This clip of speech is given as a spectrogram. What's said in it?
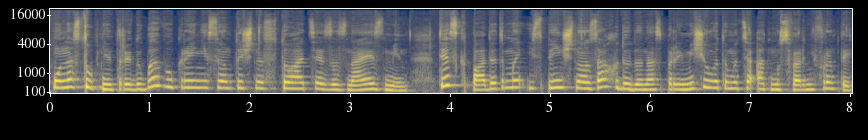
У наступні три доби в Україні синоптична ситуація зазнає змін. Тиск падатиме і з північного заходу до нас переміщуватимуться атмосферні фронти,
